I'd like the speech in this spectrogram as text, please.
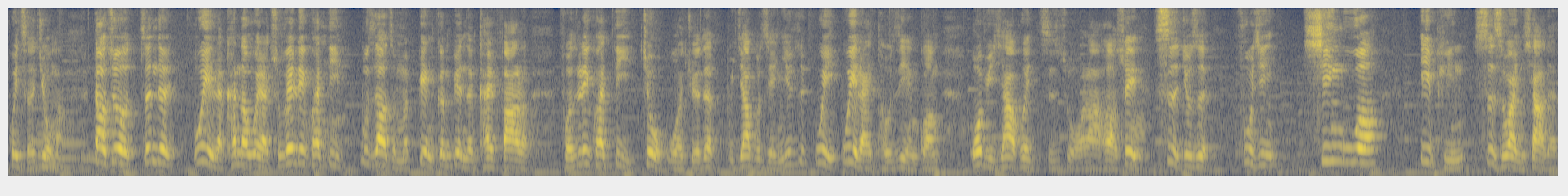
会折旧嘛？嗯、到最后真的未来看到未来，除非那块地不知道怎么变更变成开发了，否则那块地就我觉得比较不值钱。就是未未来投资眼光，我比较会执着啦哈。所以四就是附近新屋哦，一平四十万以下的，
